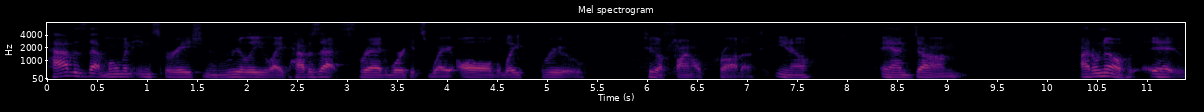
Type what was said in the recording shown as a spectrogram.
how does that moment inspiration really like how does that thread work its way all the way through to the final product you know and um i don't know it,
